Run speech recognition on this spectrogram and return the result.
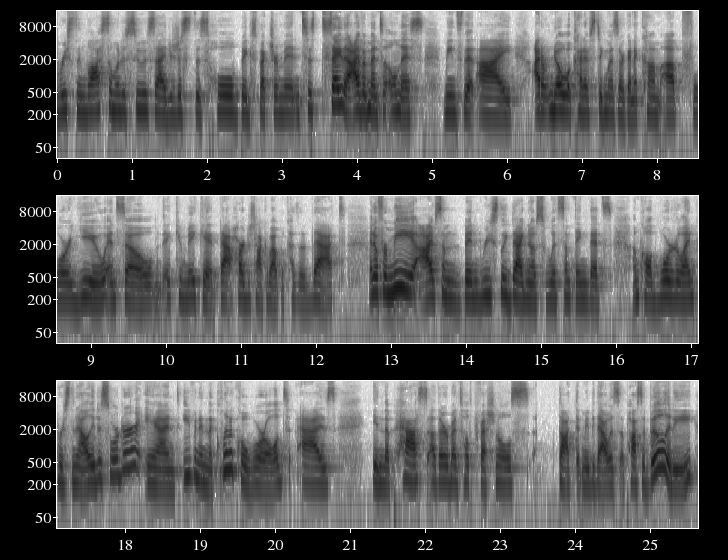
recently lost someone to suicide, you're just this whole big spectrum. And to say that I have a mental illness means that I, I don't know what kind of stigmas are going to come up for you. And so it can make it that hard to talk about because of that. I know for me, I've some, been recently diagnosed with something that's um, called borderline personality disorder. And even in the clinical world, as in the past, other mental health professionals thought that maybe that was a possibility,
